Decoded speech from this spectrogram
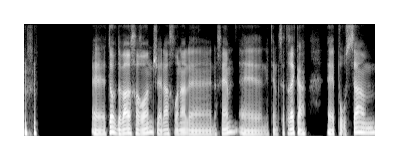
אה, טוב, דבר אחרון, שאלה אחרונה לכם, ניתן קצת רקע. פורסם,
